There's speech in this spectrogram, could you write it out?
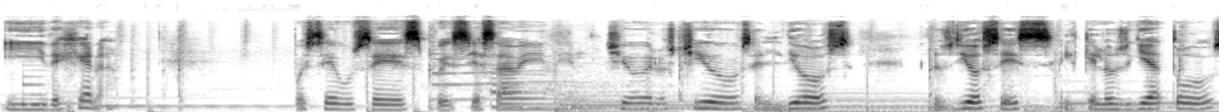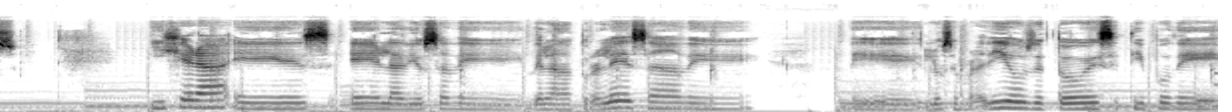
y de Hera. Pues Zeus es, pues ya saben, el chido de los chidos, el dios de los dioses, el que los guía a todos. Y es eh, la diosa de, la naturaleza, de, los sembradíos, de todo ese tipo de,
